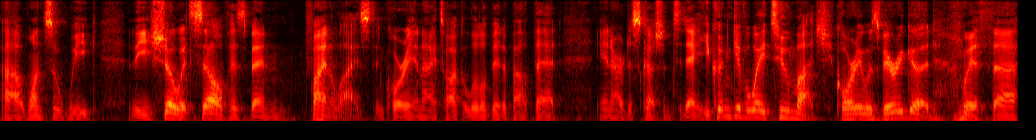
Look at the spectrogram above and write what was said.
uh, once a week. The show itself has been finalized, and Corey and I talk a little bit about that in our discussion today. He couldn't give away too much. Corey was very good with uh,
